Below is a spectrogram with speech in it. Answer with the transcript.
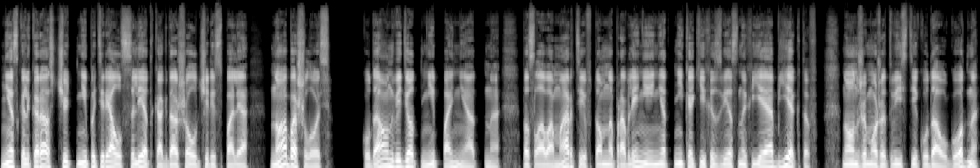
Несколько раз чуть не потерял след, когда шел через поля, но обошлось. Куда он ведет, непонятно. По словам Марти, в том направлении нет никаких известных ей объектов, но он же может вести куда угодно.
